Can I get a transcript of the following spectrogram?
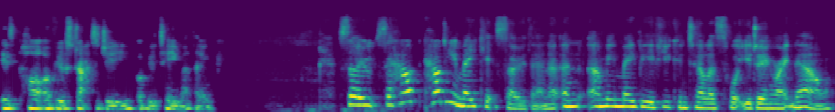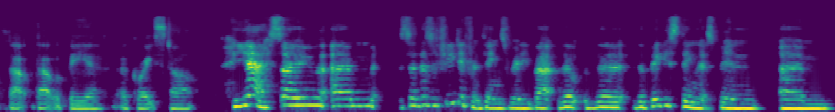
is part of your strategy of your team i think. So so how how do you make it so then? And i mean maybe if you can tell us what you're doing right now that that would be a, a great start yeah so um so there's a few different things really but the the the biggest thing that's been um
